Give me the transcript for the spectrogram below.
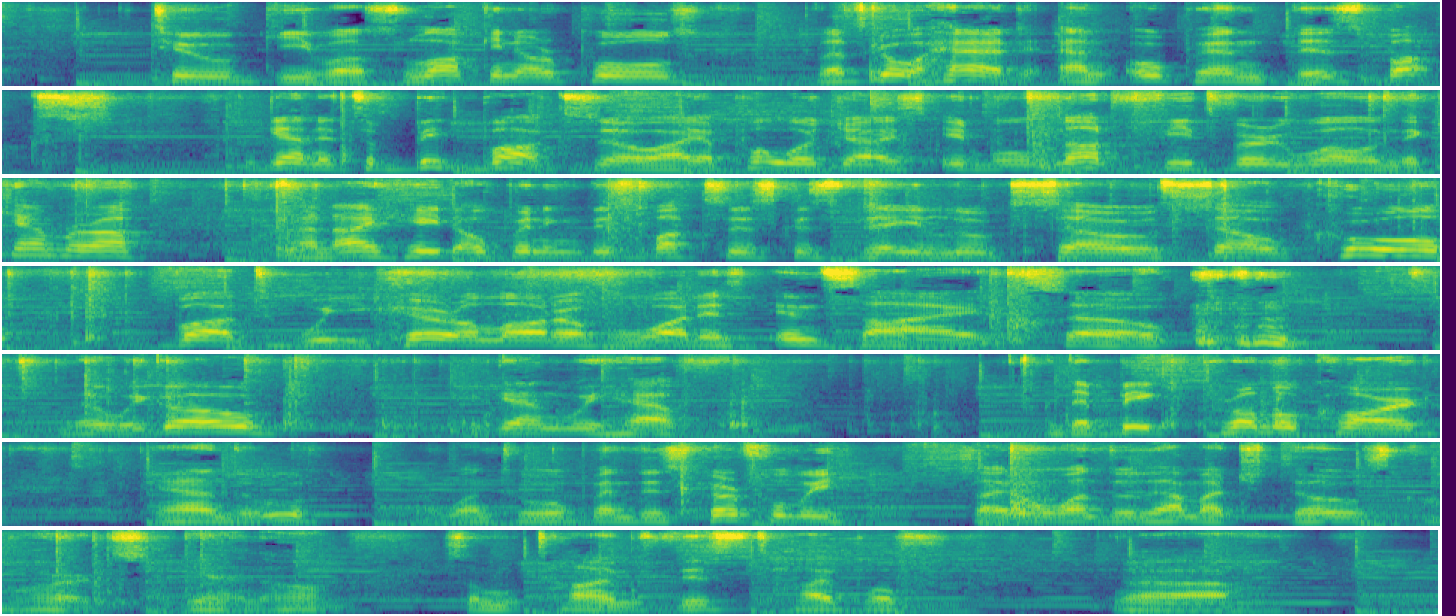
to give us luck in our pools. Let's go ahead and open this box. Again, it's a big box, so I apologize. It will not fit very well in the camera. And I hate opening these boxes because they look so, so cool. But we care a lot of what is inside. So, there we go. Again, we have the big promo card. And, ooh, I want to open this carefully. So I don't want to damage those cards. Again, oh sometimes this type of uh,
